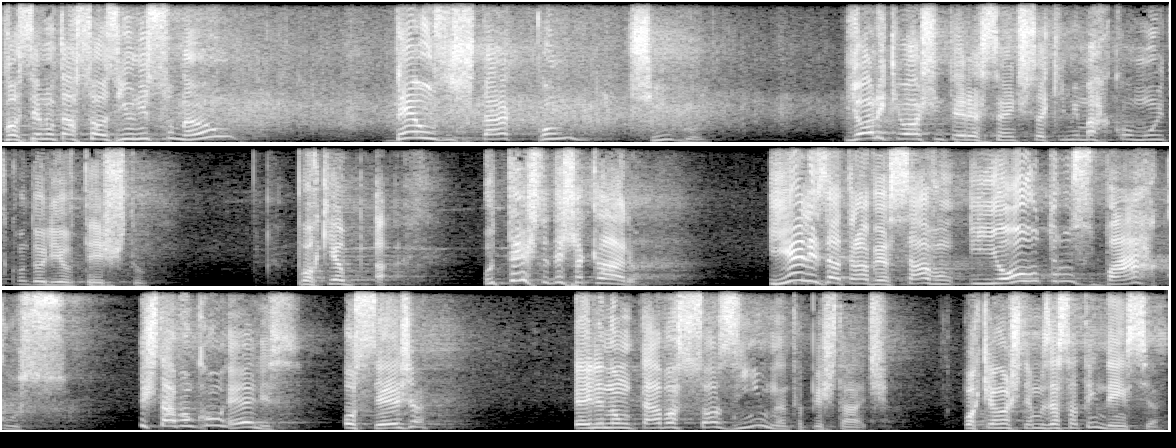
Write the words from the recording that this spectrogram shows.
você não está sozinho nisso não. Deus está contigo. E olha que eu acho interessante, isso aqui me marcou muito quando eu li o texto. Porque o texto deixa claro, e eles atravessavam e outros barcos estavam com eles. Ou seja, ele não estava sozinho na tempestade. Porque nós temos essa tendência.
